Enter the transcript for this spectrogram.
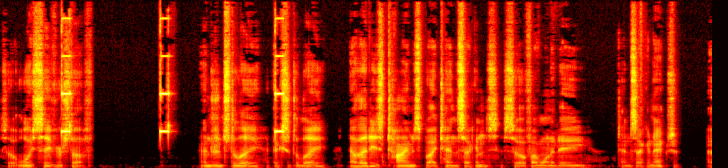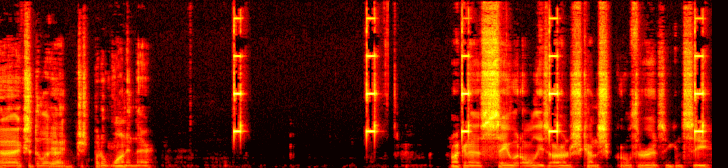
So always save your stuff. Entrance delay, exit delay. Now that is times by 10 seconds, so if I wanted a 10 second exit, uh, exit delay, I'd just put a 1 in there. I'm not going to say what all these are, I'm just kind of scroll through it so you can see.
